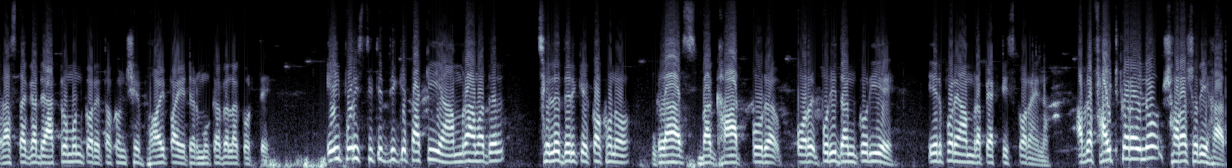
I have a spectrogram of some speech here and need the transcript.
রাস্তাঘাটে আক্রমণ করে, তখন সে ভয় পায় এটার মোকাবেলা করতে। এই পরিস্থিতির দিকে তাকিয়ে আমরা আমাদের ছেলেদেরকে কখনো গ্লাভস বা ঘাট পরা- পরিধান করিয়ে এরপরে আমরা প্র্যাকটিস করাই না। আমরা ফাইট করাইলো সরাসরি হাত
